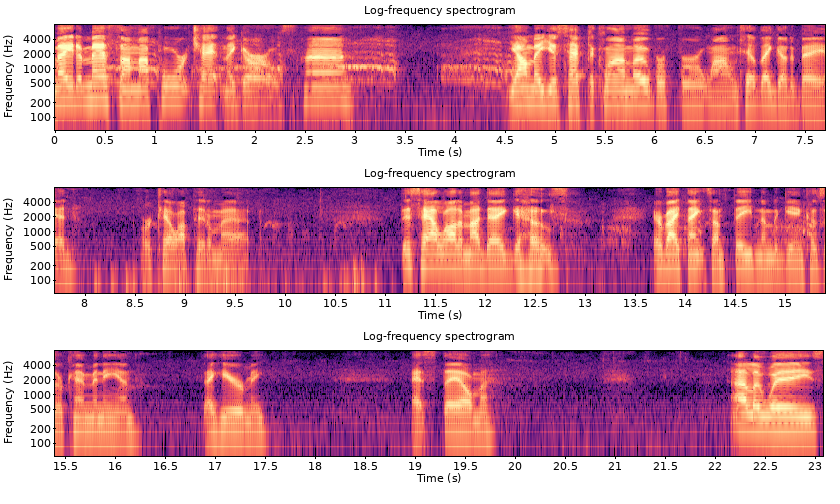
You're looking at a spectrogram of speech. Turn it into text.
made a mess on my porch, hadn't they, girls? Huh? Y'all may just have to climb over for a while until they go to bed or till I put them up. This is how a lot of my day goes. Everybody thinks I'm feeding them again because they're coming in. They hear me. That's Thelma. Hi, Louise.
